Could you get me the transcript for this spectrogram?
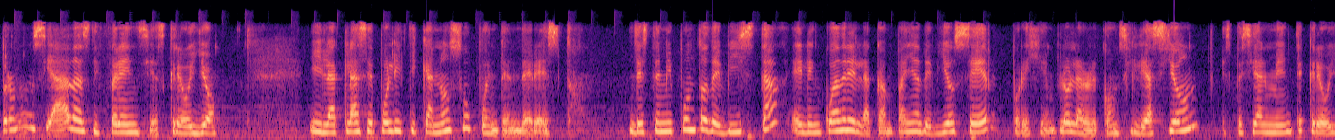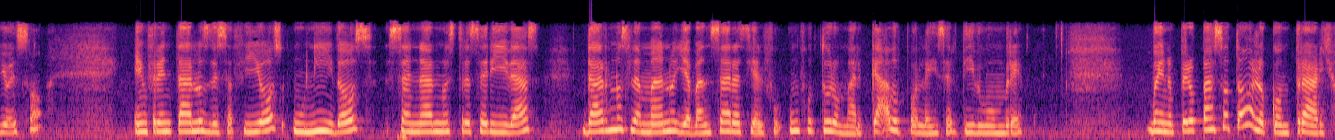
pronunciadas diferencias, creo yo, y la clase política no supo entender esto. Desde mi punto de vista, el encuadre de la campaña debió ser, por ejemplo, la reconciliación, especialmente creo yo eso, enfrentar los desafíos unidos, sanar nuestras heridas, darnos la mano y avanzar hacia un futuro marcado por la incertidumbre. Bueno, pero pasó todo lo contrario.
